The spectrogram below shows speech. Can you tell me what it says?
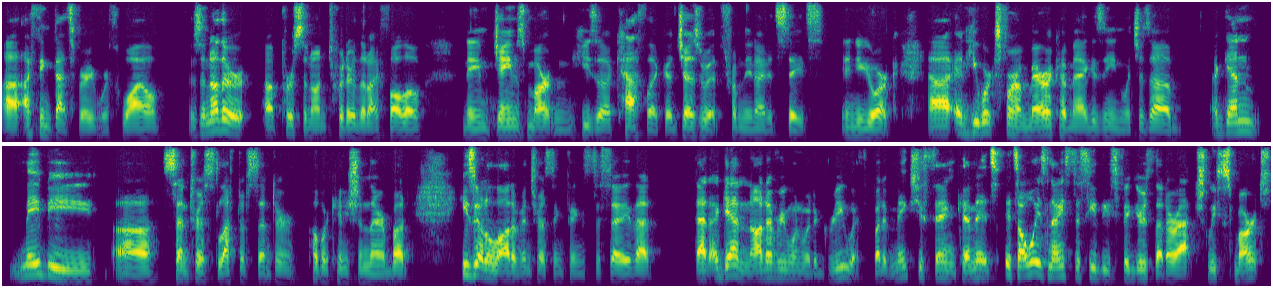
Uh, I think that's very worthwhile. There's another uh, person on Twitter that I follow named James Martin. He's a Catholic, a Jesuit from the United States in New York, uh, and he works for America Magazine, which is a again maybe uh, centrist, left of center publication there, but he's got a lot of interesting things to say that that again not everyone would agree with, but it makes you think, and it's it's always nice to see these figures that are actually smart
